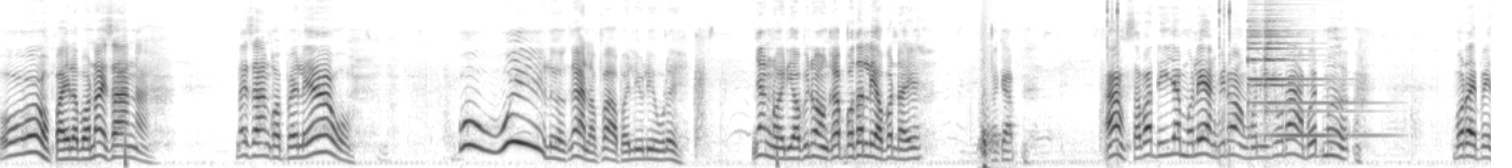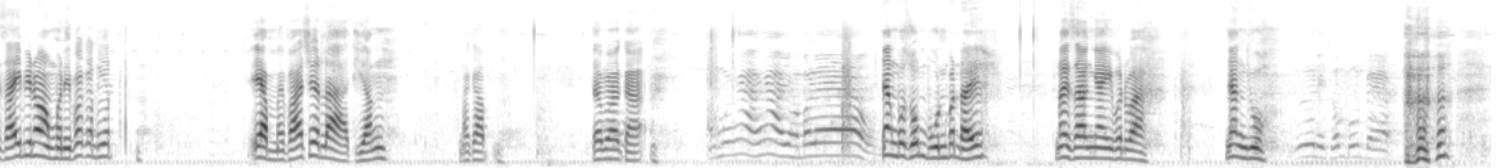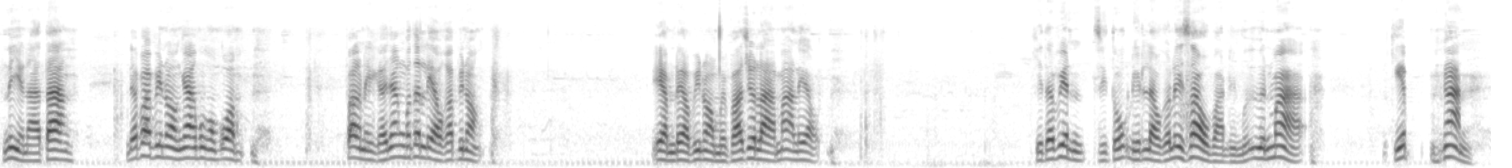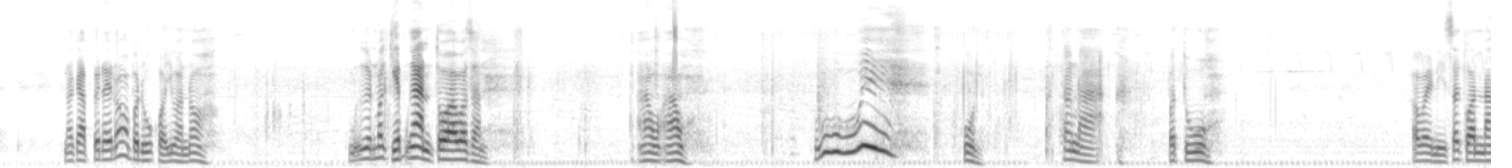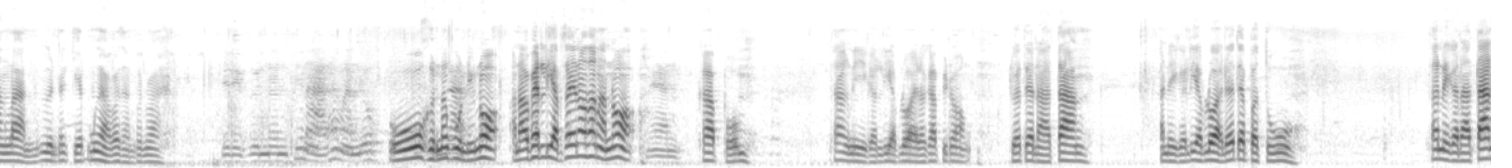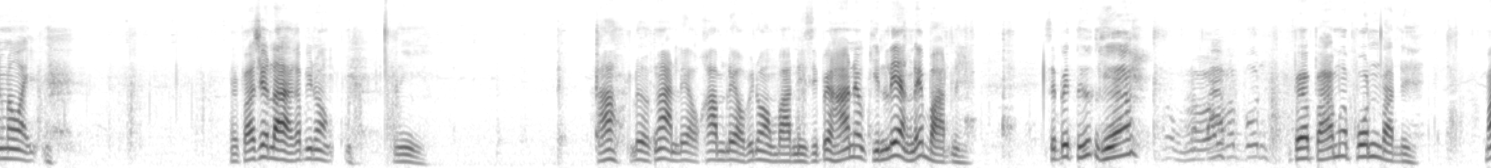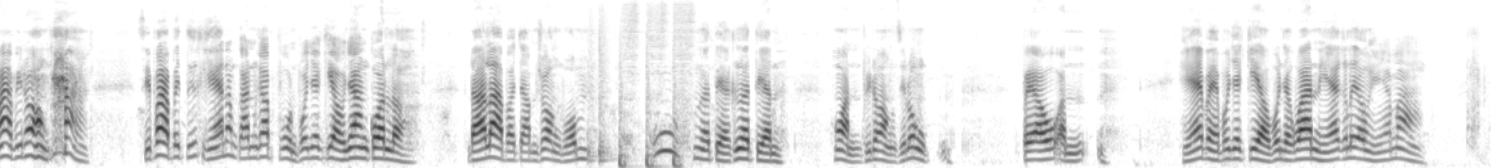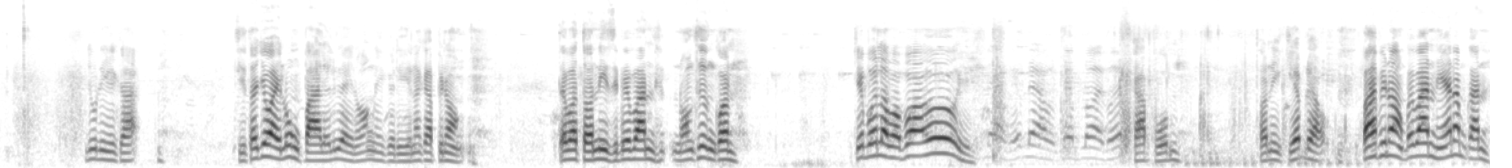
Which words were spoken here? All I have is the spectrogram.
โอ้ไปแล้วบ่นายสร้างอะนายสร้างก็ไปแล้วโอ้ยเลิกงานแล้วฟ้าวไปเร็วๆเลยย่างหน่อยเดียวพี่น้องครับพอท่านเลี้ยวปันใดนะครับอ้าวสวัสดีย่ามมือแรงพี่น้องมื้อนี้อยู่หน้าเบิดมือบ่ได้ไปไสพี่น้องมื้อนี้พักกันเฮ็ดแอมไฟฟ้าเชิดล่าเถียงนะครับ แต่ว่ากะมือง่ายง่ายอยู่มาแล้วยังบ่สมบูรณ์ปานใดนายสร้างไงเพิ่นว่ายังอยู่เออในสมบูรณ์แบบ นี่หน้าต่างเดี๋ยวพาพี่น้องย่างเพิ่งอ้อมฟังนี่ก็ยังบ่ทันแล้วครับพี่น้องแอมแล้วพี่น้องไฟฟ้าเชื้อรามาแล้วขีตะเวียนสิตกดินแล้วก็เลยเศร้าบาดนี่มืออื่นมาเก็บงานนะครับไปได้นอประดูขออยู่หั่นเนาะมืออื่นมาเก็บงานตัวว่าสันเอาเอาอุ้ยปุ่นข้งหน้าประตู เอาไว้นี่สักก่อนนางล้านมื้ออื่นจะเก็บเมื่อว่าสันเพิ่นว่า สิได้คืนเงินที่หนาทั้งนั้นอยู่โอ้ขึ้นทั้งปุ่นอีกเนาะอันเอาแผ่นเรียบใส่เนาะทั้งนั้นเนาะ แม่นครับผมทางนี้ก็เรียบร้อยแล้วครับพี่น้องเหลือแต่หน้าต่าง อันนี้ก็เรียบร้อยเหลือแต่ประตูทางนี้ก็หน้าต่างน้อยไฟฟ้าเชื้อราครับพี่น้องนี่เอาเลิกงานแล้วค่ำแล้วพี่น้องบาทนี่สิไปหาแนวกินเลี้ยงได้บาทนี่สิไปตึกแห ลงน้อยมาปุ่นไปเอาปลาเมื่อปนบัดนี่มาพี่น้องมาสิพาไปตึกแหน้ำกันครับปุ่นพญาเกี่ยวย่างก้อนเหรอดาราประจำช่องผมอู้เหงื่อแตกเหงื่อเตียนห่อนพี่น้องสิลงไปเอาอันแหไปให้พญาเกี่ยวเพิ่นจากบ้านแหก็เลยเอาแหมาอยู่นี่กะสิทยอยลงปลาเรื่อยๆน้องนี่ก็ดีนะครับพี่น้อง แต่ว่าตอนนี้สิไปบ้านน้องเทิงก่อนเก็บไว้แล้วบ่พ่อเอ้ย ครับผม ตอนนี้เก็บแล้วไปพี่น้องไปบ้านแหน้ำกัน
